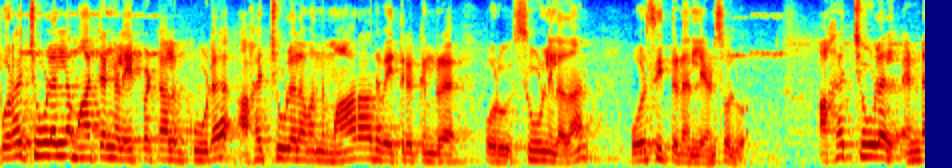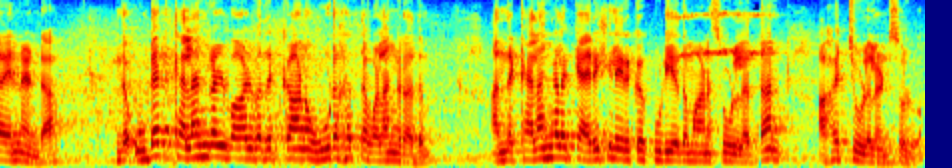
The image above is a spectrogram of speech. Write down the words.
புறச்சூழலில் மாற்றங்கள் ஏற்பட்டாலும் கூட அகச்சூழலை வந்து மாறாது வைத்திருக்கின்ற ஒரு சூழ்நிலை தான் ஒரு சீர்திடநிலைன்னு சொல்லுவோம். அகச்சூழல் என்றா என்னண்டா? இந்த உடற்கலங்கள் வாழ்வதற்கான ஊடகத்தை வழங்குறதும் அந்த கலங்களுக்கு அருகில் இருக்கக்கூடியதுமான சூழலை தான் அகச்சூழல்னு சொல்லுவோம்.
